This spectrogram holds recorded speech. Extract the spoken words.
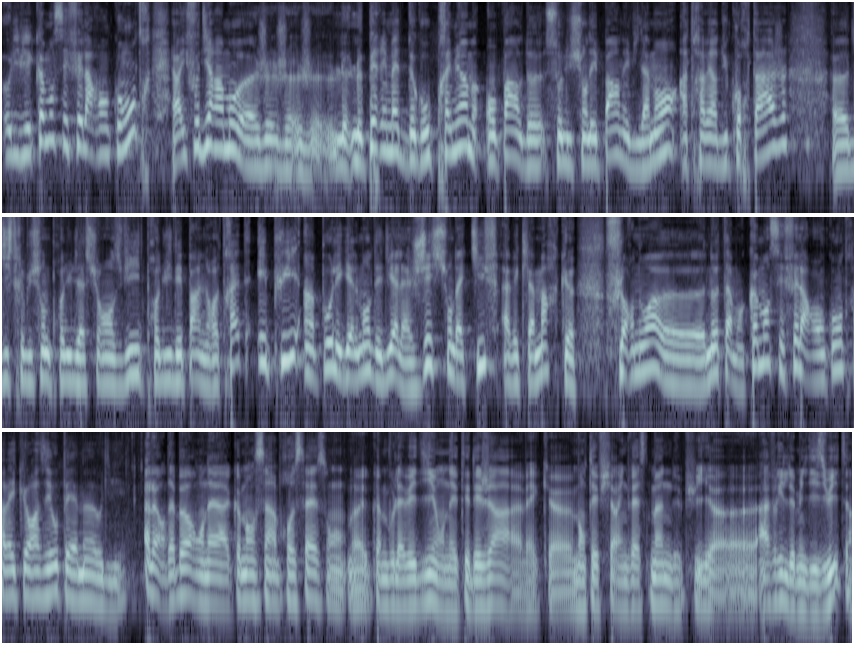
Olivier, comment s'est fait la rencontre? Alors il faut dire un mot. Je, je, je, le, le, périmètre de Groupe Premium, on parle de solutions d'épargne, évidemment, à travers du courtage, euh, distribution de produits d'assurance vie, de produits d'épargne retraite, et puis un pôle également dédié à la gestion d'actifs avec la marque Flornois euh, notamment. Comment s'est fait la rencontre avec Euraseo PME, Olivier? Alors d'abord, on a commencé un process, euh, comme vous l'avez dit, on était déjà avec Montefiore Investment depuis avril 2018. Mmh.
